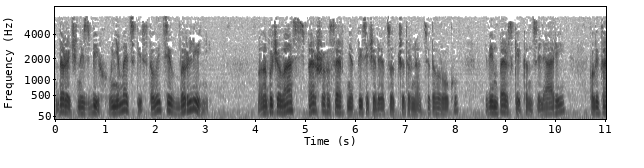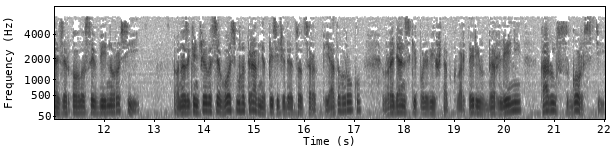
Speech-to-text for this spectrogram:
доречний збіг у німецькій столиці в Берліні. Вона почалась 1 серпня 1914 року в імперській канцелярії, коли Кайзер оголосив війну Росії. Вона закінчилася 8 травня 1945 року в радянській польовій штаб-квартирі в Берліні Карлсгорсті,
